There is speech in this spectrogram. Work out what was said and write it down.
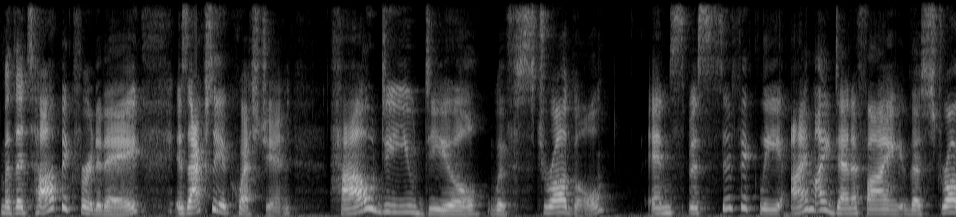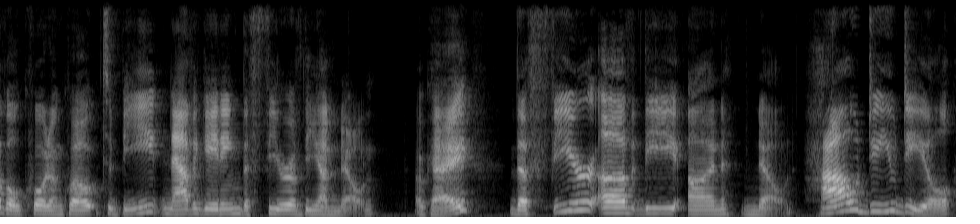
But the topic for today is actually a question How do you deal with struggle? And specifically, I'm identifying the struggle, quote unquote, to be navigating the fear of the unknown. Okay? The fear of the unknown. How do you deal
